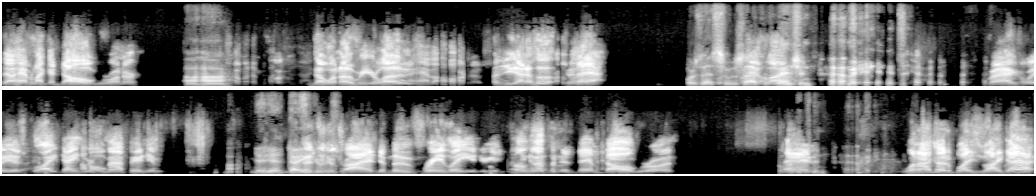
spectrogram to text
they'll have like a dog runner Uh huh. going over your load. Have a harness, and you got a hook to that. What is that, suicide Well, like- prevention? I mean, it's, Well, actually, it's quite dangerous in my opinion. it is Because you're dangerous. trying to move freely and you're getting hung up in this damn dog run. And when I go to places like that,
